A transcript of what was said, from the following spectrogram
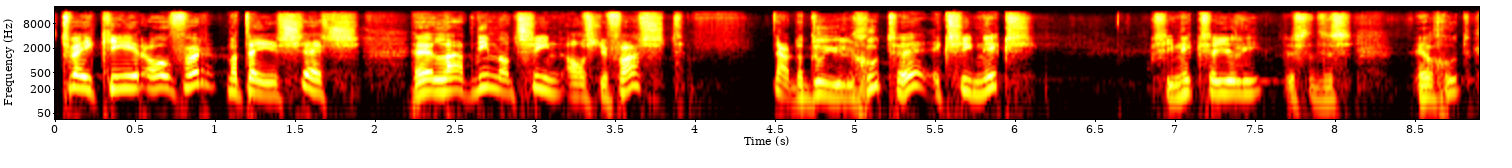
twee keer over. Matthäus 6. laat niemand zien als je vast. Nou, dat doen jullie goed. Hè? Ik zie niks. Ik zie niks aan jullie, dus dat is heel goed.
